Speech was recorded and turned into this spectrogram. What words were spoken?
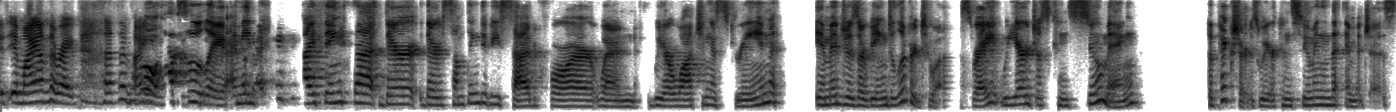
am I on the right path? Am I? Oh, absolutely. I mean, okay. I think that there there's something to be said for when we are watching a screen, images are being delivered to us, right? We are just consuming the pictures. We are consuming the images.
